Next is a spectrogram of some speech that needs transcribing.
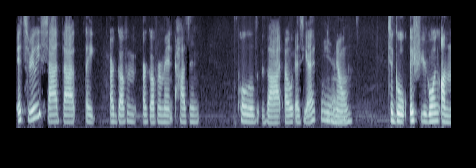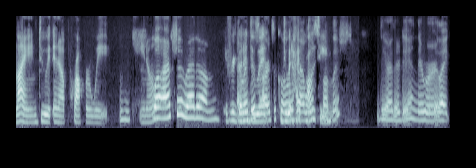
it's really sad that like our government our government hasn't pulled that out as yet yeah. you know to go if you're going online do it in a proper way mm-hmm. you know well i actually read um if you're gonna do it article do it high quality published the other day and they were like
